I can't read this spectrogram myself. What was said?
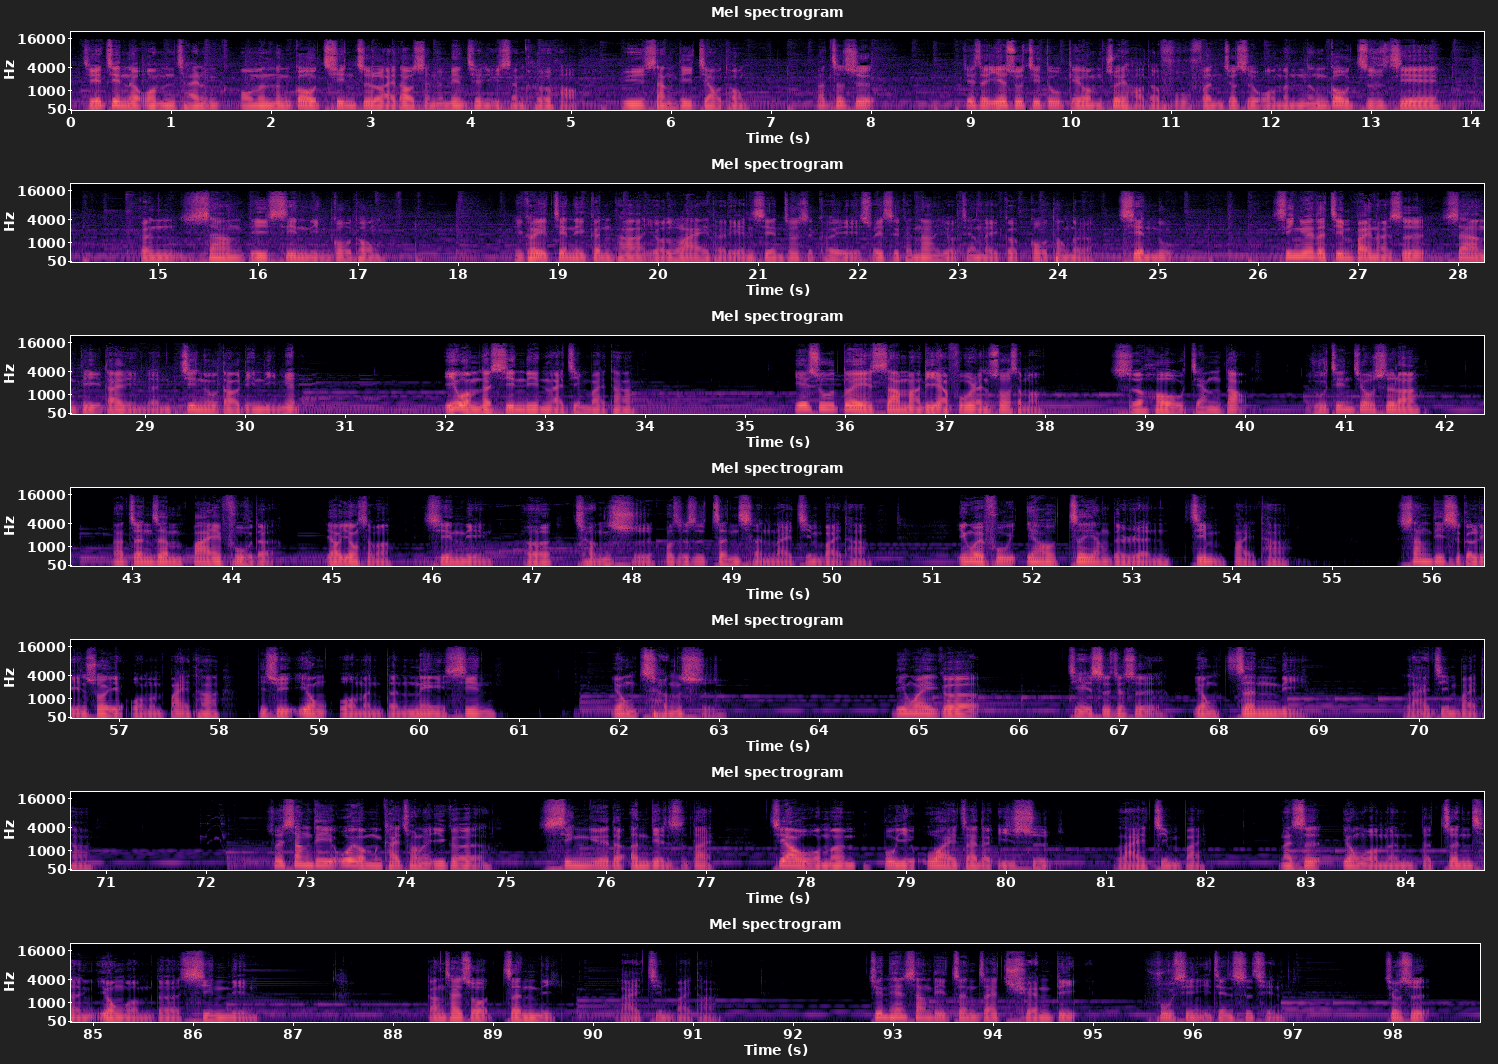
洁净了，我们才能我们能够亲自来到神的面前与神和好，与上帝交通。那这是借着耶稣基督给我们最好的福分，就是我们能够直接。跟上帝心灵沟通，你可以建立跟他有赖的连线，就是可以随时跟他有这样的一个沟通的线路。新约的敬拜呢，是上帝带领人进入到灵里面，以我们的心灵来敬拜他。耶稣对撒玛利亚妇人说什么？时候将到，如今就是了。那真正拜父的。要用什么心灵和诚实，或者是真诚来敬拜他？因为父要这样的人敬拜他。上帝是个灵，所以我们拜他必须用我们的内心，用诚实。另外一个解释就是用真理来敬拜他。所以，上帝为我们开创了一个新约的恩典时代，叫我们不以外在的仪式来敬拜，乃是用我们的真诚，用我们的心灵。刚才说真理来敬拜他，今天上帝正在全地复兴一件事情，就是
